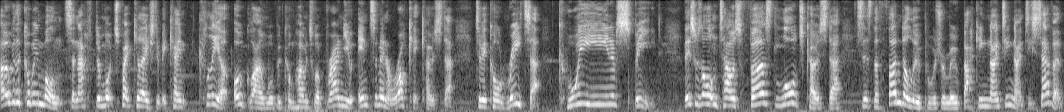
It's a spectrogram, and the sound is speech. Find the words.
Over the coming months, and after much speculation, it became clear Ugland will become home to a brand new Intamin rocket coaster to be called Rita, Queen of Speed. This was Alton Tower's first launch coaster since the Thunder Looper was removed back in 1997.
